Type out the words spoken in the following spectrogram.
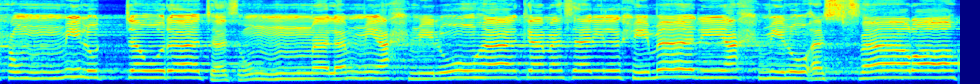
حملوا التوراة ثم لم يحملوها كمثل الحمار يحمل أسفارا.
